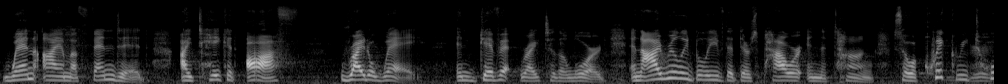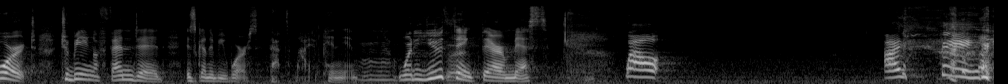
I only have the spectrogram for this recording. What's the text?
when I am offended, I take it off right away and give it right to the Lord. And I really believe that there's power in the tongue. So a quick retort to being offended is going to be worse. That's my opinion. Mm, what do you good. think there, Miss? Well, I think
